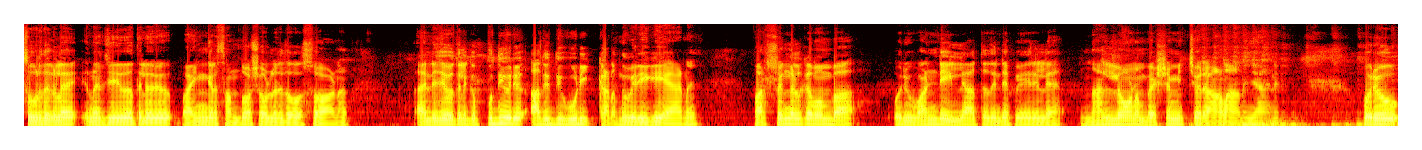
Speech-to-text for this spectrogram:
സുഹൃത്തുക്കളെ ഇന്ന് ജീവിതത്തിലൊരു ഭയങ്കര സന്തോഷമുള്ളൊരു ദിവസമാണ്. എന്റെ ജീവിതത്തിലേക്ക് പുതിയൊരു അതിഥി കൂടി കടന്നു വരികയാണ്. വർഷങ്ങൾക്ക് മുമ്പ് ഒരു വണ്ടി ഇല്ലാത്തതിന്റെ പേരിൽ നല്ലോണം വിഷമിച്ച ഒരാളാണ് ഞാൻ. ഒരു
